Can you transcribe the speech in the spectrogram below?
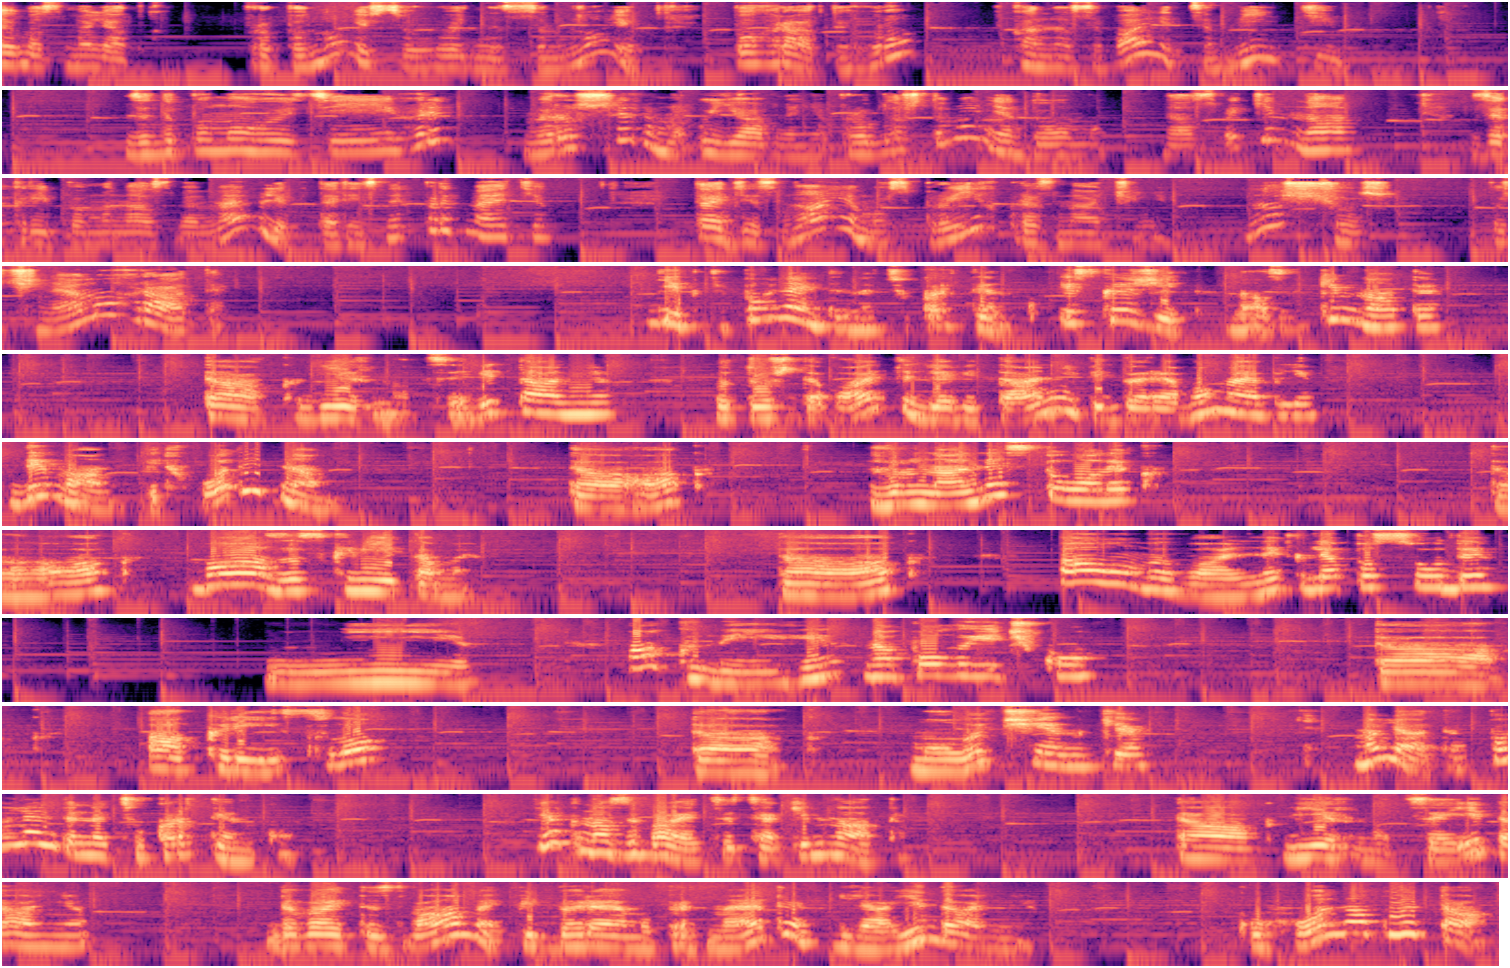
Вітаю вас, малятка! Пропоную сьогодні зі мною пограти гру, яка називається Мій дім. За допомогою цієї гри ми розширимо уявлення про облаштування дому, назви кімнат, закріпимо назви меблів та різних предметів та дізнаємось про їх призначення. Ну що ж, почнемо грати. Дітки, погляньте на цю картинку і скажіть назву кімнати. Так, вірно, це вітальня. Отож давайте для вітальні підберемо меблі. Диван підходить нам? Так. Журнальний столик. Так. Ваза з квітами. Так. А умивальник для посуди? Ні. А книги на поличку? Так. А крісло? Так. Молодчинки. Малята, погляньте на цю картинку. Як називається ця кімната? Так, вірно, це їдальня. Давайте з вами підберемо предмети для їдальні. Кухонна плита.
